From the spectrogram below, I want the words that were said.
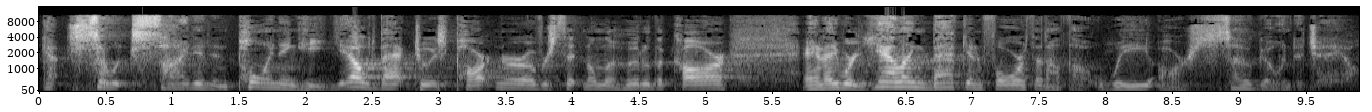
got so excited and pointing. He yelled back to his partner over sitting on the hood of the car and they were yelling back and forth and I thought, we are so going to jail.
